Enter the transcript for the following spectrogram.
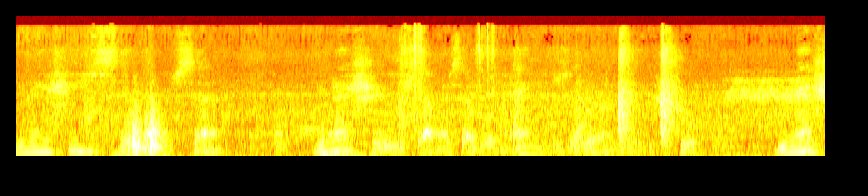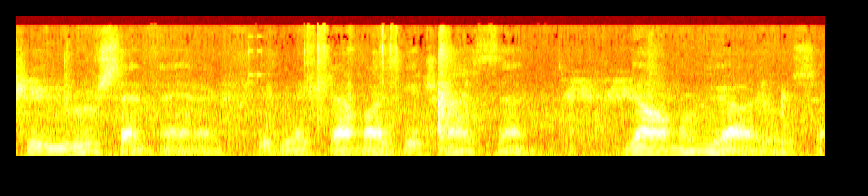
Güneşi hissedersen, güneşle yürürsen mesela bunun en güzel örneği şu. Güneşle yürürsen eğer işte güneşten vazgeçmezsen yağmur yağıyorsa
